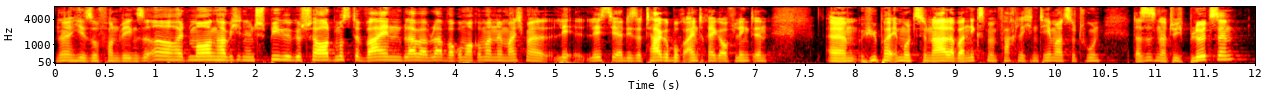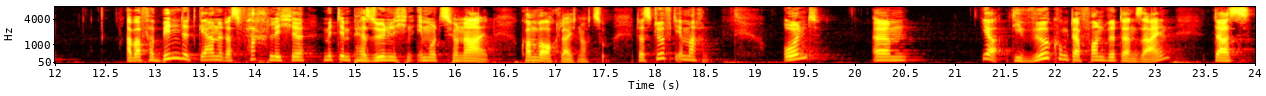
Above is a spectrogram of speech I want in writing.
ne, hier so von wegen so, oh, heute Morgen habe ich in den Spiegel geschaut, musste weinen, bla bla bla, warum auch immer, ne? Manchmal le lest ihr ja diese Tagebucheinträge auf LinkedIn, ähm, hyper emotional, aber nichts mit dem fachlichen Thema zu tun. Das ist natürlich Blödsinn. Aber verbindet gerne das Fachliche mit dem persönlichen Emotionalen. Kommen wir auch gleich noch zu. Das dürft ihr machen. Und ähm, ja, die Wirkung davon wird dann sein, dass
